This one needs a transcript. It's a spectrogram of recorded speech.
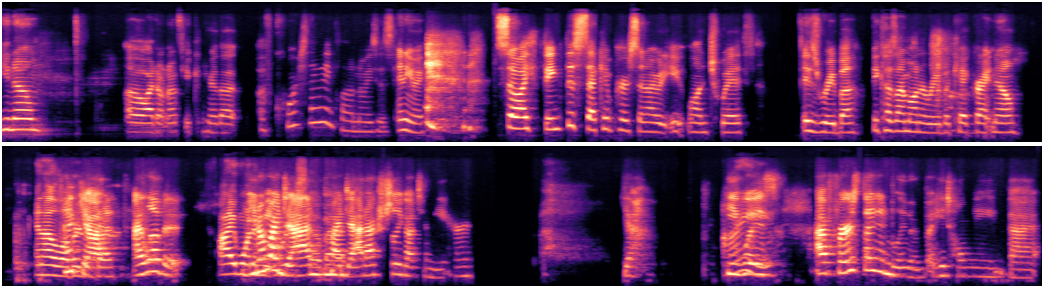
you know, oh, I don't know if you can hear that. Of course, I make loud noises. Anyway, so I think the second person I would eat lunch with is Reba because I'm on a Reba kick right now, and I love her Heck to yeah. I love it. I want You know, my dad. so my dad actually got to meet her. Yeah, he I- was. At first, I didn't believe him, but he told me that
